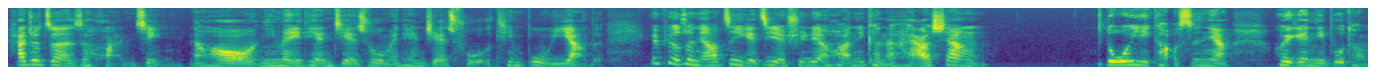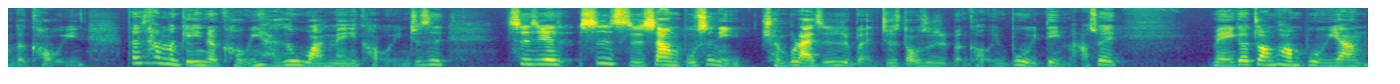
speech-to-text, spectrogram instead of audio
它就真的是环境。然后你每天接触，每天接触，听不一样的。因为譬如说你要自己给自己的训练的话，你可能还要像多益考试那样，会给你不同的口音，但是他们给你的口音还是完美口音，就是世界事实上不是你全部来自日本，就是都是日本口音，不一定嘛，所以。每一个状况不一样，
